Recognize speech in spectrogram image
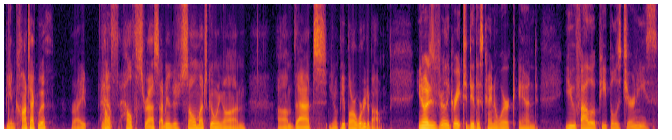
be in contact with, right? Yep. Health, health stress. I mean, there's so much going on um, that, you know, people are worried about. You know, it is really great to do this kind of work, and you follow people's journeys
